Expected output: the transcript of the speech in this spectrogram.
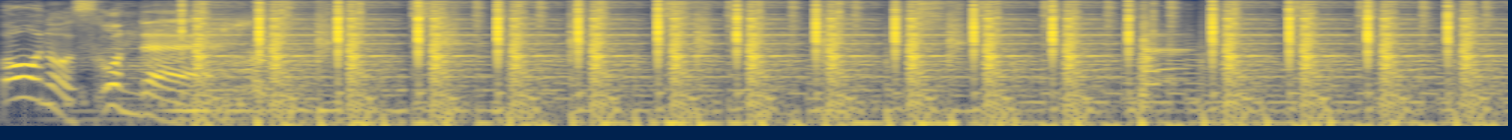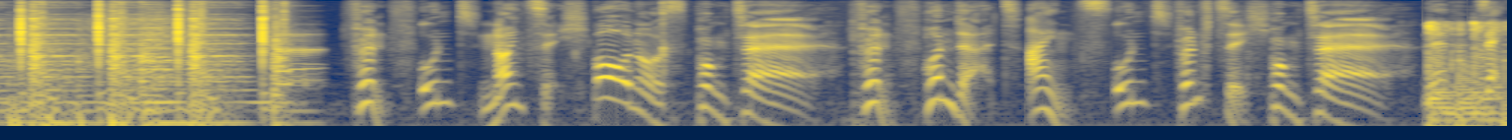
Bonusrunde! und 90 Bonuspunkte. 500, 1 und 50 Punkte. Level 6.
